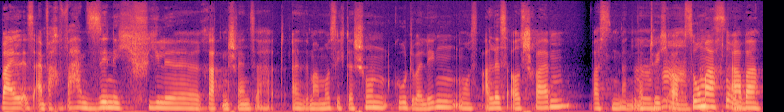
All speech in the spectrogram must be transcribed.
Weil es einfach wahnsinnig viele Rattenschwänze hat. Also man muss sich das schon gut überlegen, muss alles ausschreiben, was man natürlich auch so ach macht, so. aber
